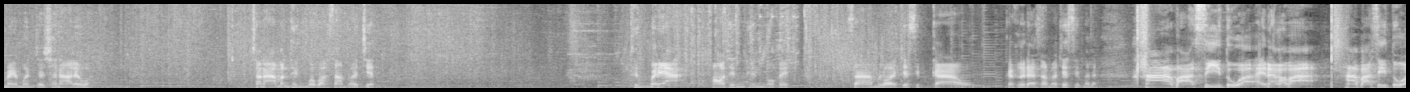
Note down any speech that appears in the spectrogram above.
ไม่เหมือนจะชนะเลยวะ ชนะมันถึงป่าวะ307ถึงปะเนี่ย อ๋อ ถึงถึงโอเค379ก็คือได้370มาแล้วหละ5บาท4ตัว ไอ้นากามะ5บาท4ตัว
